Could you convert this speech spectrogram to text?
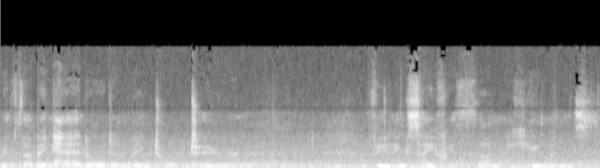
with uh, being handled and being talked to and feeling safe with um, humans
